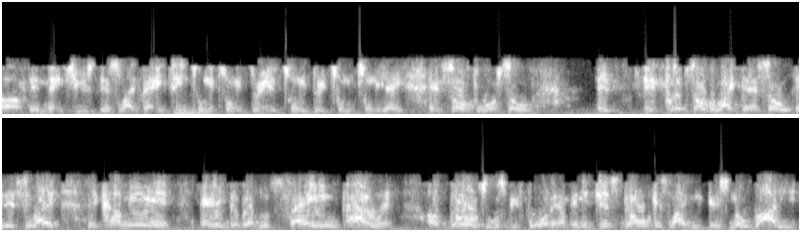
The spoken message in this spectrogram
of inmates. It's like the 18, 20, 23, 23, 20, 28, and so forth. So it it flips over like that. So it seems like they come in and they develop the same pattern of those who was before them, and it just don't. It's like it's nobody,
